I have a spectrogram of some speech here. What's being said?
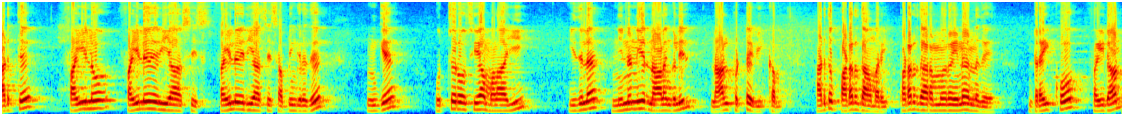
அடுத்து ஃபைலோ ஃபைலேரியாசிஸ் ஃபைலேரியாசிஸ் அப்படிங்கிறது இங்கே உச்சரோசியா மலாயி இதில் நிணநீர் நாளங்களில் நாள்பட்ட வீக்கம். அடுத்து படர் தாமரை படர் தாமரைனா என்னது? ட்ரைகோ ஃபைடான்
